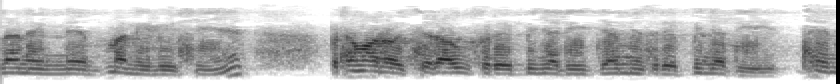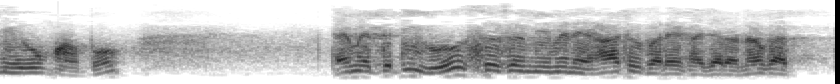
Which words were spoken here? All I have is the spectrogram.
လှမ်းနေနဲ့မှတ်နေလို့ရှိရင်ပထမတော့ခြေတော်ဆိုတဲ့ပညာတွေကျမ်းမြင့်ဆိုတဲ့ပညာတွေထင်နေဦးမှာပေါ့ ဒါပေမဲ့တတိကိုဆွဆွမြင်မြင်နဲ့အားထုတ်သွားတဲ့အခါကျတော့နောက်ကတ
